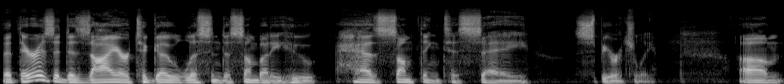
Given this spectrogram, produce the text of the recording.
that there is a desire to go listen to somebody who has something to say spiritually. Um,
